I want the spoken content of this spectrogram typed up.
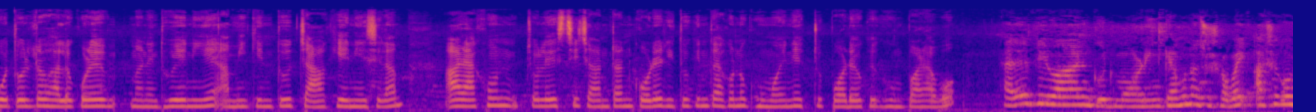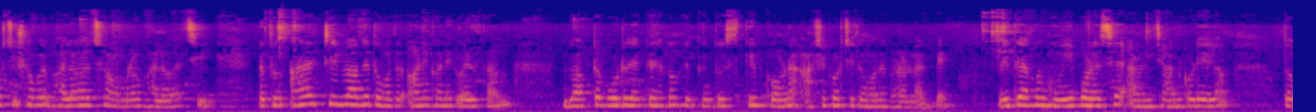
বোতলটা ভালো করে মানে ধুয়ে নিয়ে আমি কিন্তু চা খেয়ে নিয়েছিলাম। আর এখন চলে এসেছি চান টান করে। ঋতু কিন্তু এখনও ঘুমোয়নি, একটু পরে ওকে ঘুম পাড়াবো। হ্যালো এভরিওয়ান গুড মর্নিং কেমন আছো সবাই? আশা করছি সবাই ভালো আছো, আমরাও ভালো আছি। নতুন আরেকটি ব্লগে তোমাদের অনেক অনেক ওয়েলকাম ব্লগটা পুরোটা দেখতে থাকো কিন্তু স্কিপ করো না। আশা করছি তোমাদের ভালো লাগবে। ঋতু এখন ঘুমিয়ে পড়েছে, আর আমি চান করে এলাম। তো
